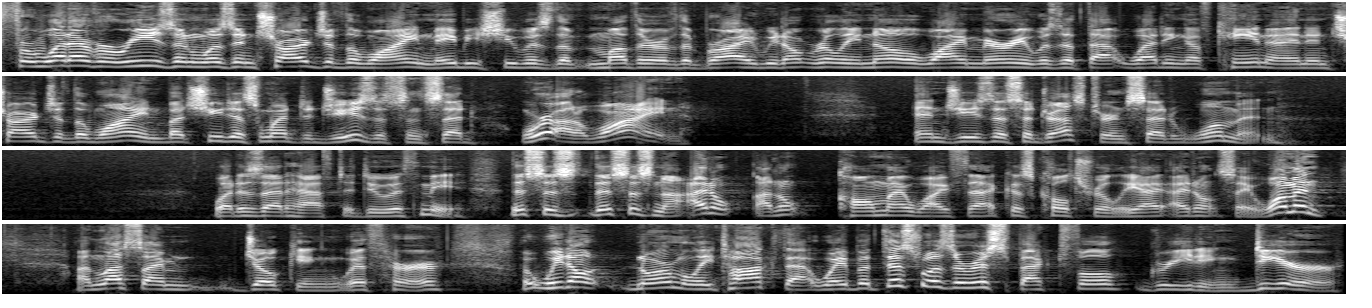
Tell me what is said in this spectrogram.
for whatever reason, was in charge of the wine. Maybe she was the mother of the bride. We don't really know why Mary was at that wedding of Cana and in charge of the wine, but she just went to Jesus and said, We're out of wine. And Jesus addressed her and said, Woman, what does that have to do with me? This is, this is not, I don't, I don't call my wife that because culturally I, I don't say, Woman, unless I'm joking with her. We don't normally talk that way, but this was a respectful greeting, dear.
